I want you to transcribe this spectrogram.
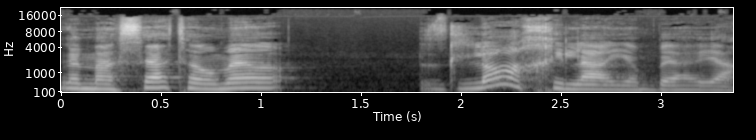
למעשה אתה אומר, לא אכילה היא הבעיה.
